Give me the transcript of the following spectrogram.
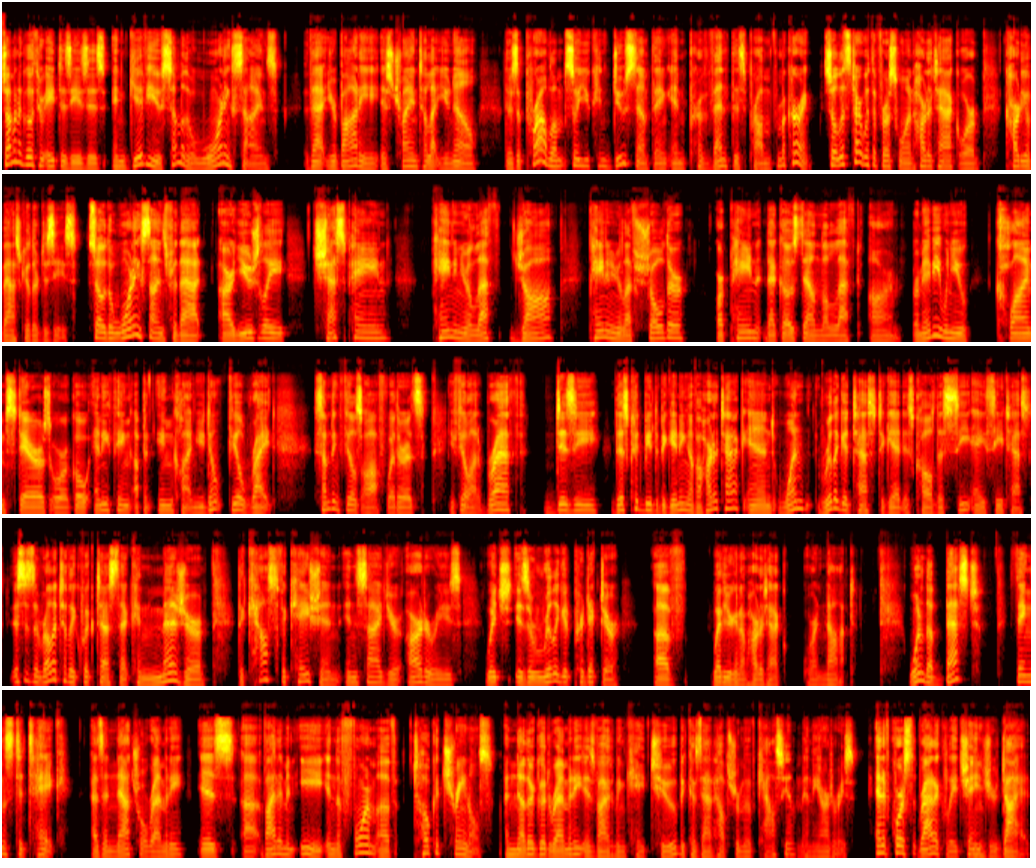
So I'm going to go through eight diseases and give you some of the warning signs that your body is trying to let you know there's a problem so you can do something and prevent this problem from occurring. So let's start with the first one heart attack or cardiovascular disease. So the warning signs for that are usually chest pain, pain in your left jaw, pain in your left shoulder, or pain that goes down the left arm. Or maybe when you climb stairs or go anything up an incline, you don't feel right. Something feels off, whether it's you feel out of breath, dizzy. This could be the beginning of a heart attack. And one really good test to get is called the CAC test. This is a relatively quick test that can measure the calcification inside your arteries, which is a really good predictor of whether you're going to have a heart attack or not. One of the best things to take as a natural remedy is uh, vitamin E in the form of tocotrienols. Another good remedy is vitamin K2 because that helps remove calcium in the arteries. And of course, radically change your diet.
